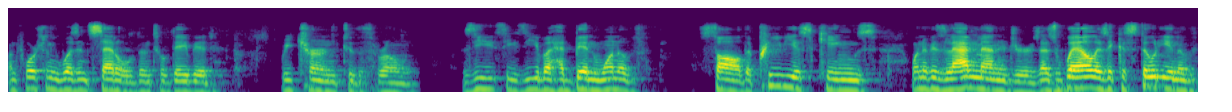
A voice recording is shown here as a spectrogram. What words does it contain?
unfortunately wasn't settled until David returned to the throne. Ziba had been one of Saul, the previous king's, one of his land managers, as well as a custodian of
